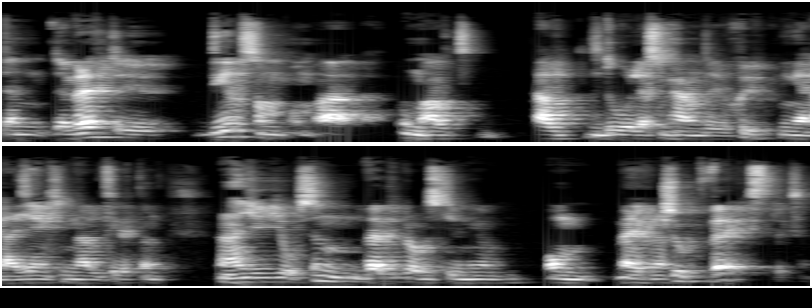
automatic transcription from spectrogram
den, den berättar ju dels om, om, om allt, allt det dåliga som händer, skjutningarna, gängkriminaliteten, men han ger ju också en väldigt bra beskrivning om, om människornas uppväxt. Liksom.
